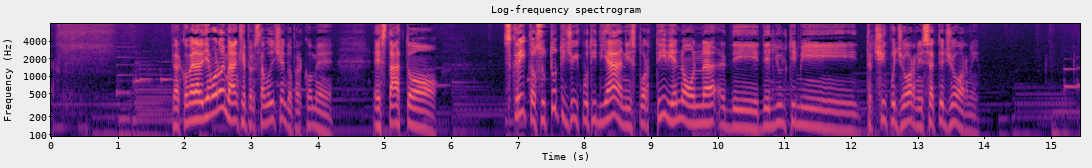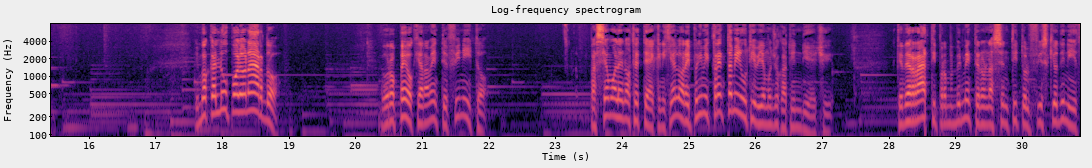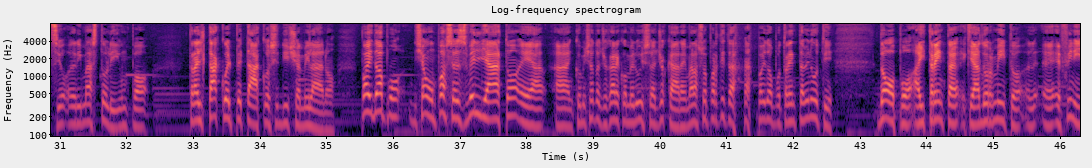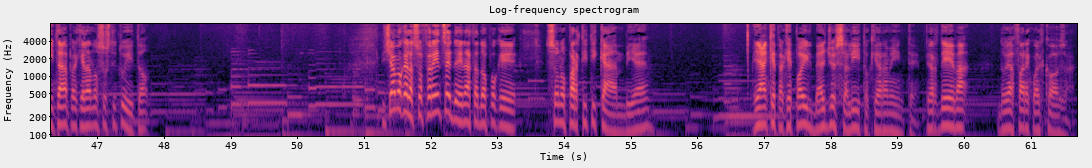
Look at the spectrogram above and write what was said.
Per come la vediamo noi, ma anche per, stavo dicendo, per come è stato scritto su tutti i quotidiani sportivi e non di, degli ultimi 5 giorni, 7 giorni. In bocca al lupo Leonardo. Europeo chiaramente finito. Passiamo alle note tecniche. Allora, i primi 30 minuti abbiamo giocato in 10. Che Verratti probabilmente non ha sentito il fischio d'inizio, è rimasto lì un po' tra il tacco e il petacco, si dice a Milano. Poi dopo, diciamo, un po' si è svegliato e ha, ha incominciato a giocare come lui sa giocare, ma la sua partita, poi dopo 30 minuti dopo ai 30 che ha dormito è finita perché l'hanno sostituito. Diciamo che la sofferenza è nata dopo che sono partiti i cambi, eh? E anche perché poi il Belgio è salito, chiaramente. Perdeva, doveva fare qualcosa.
